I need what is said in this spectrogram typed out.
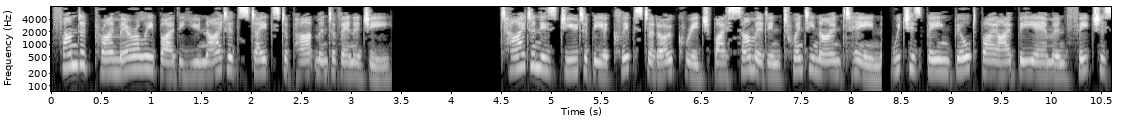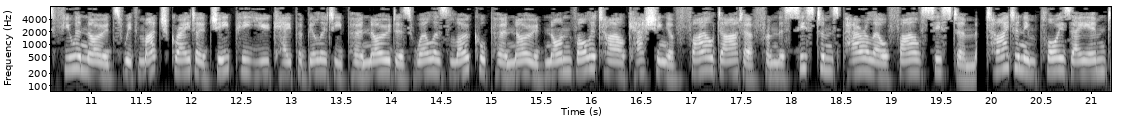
funded primarily by the United States Department of Energy. Titan is due to be eclipsed at Oak Ridge by Summit in 2019, which is being built by IBM and features fewer nodes with much greater GPU capability per node as well as local per node non-volatile caching of file data from the system's parallel file system. Titan employs AMD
